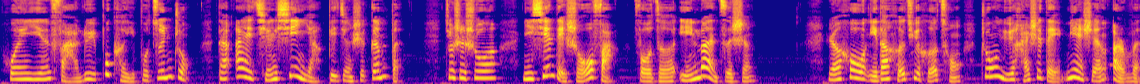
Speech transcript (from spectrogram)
婚姻法律不可以不尊重，但爱情信仰毕竟是根本。就是说，你先得守法，否则淫乱滋生。然后你当何去何从？终于还是得面神而问，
